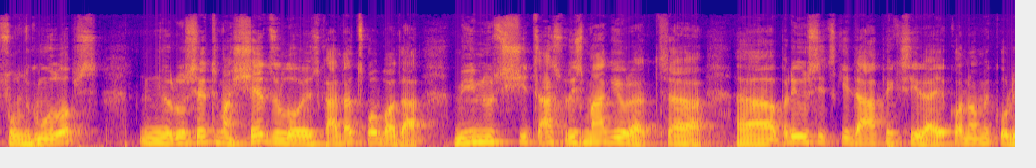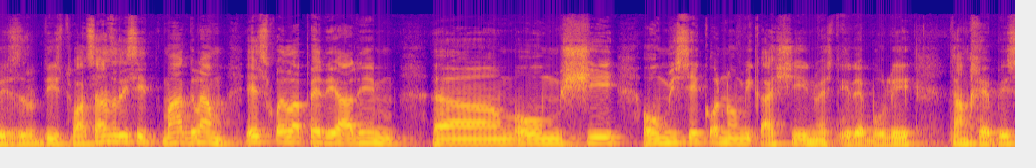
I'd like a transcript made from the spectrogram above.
სულდგმულობს რუსეთმა შეძლო ეს გადაწყობა და მინუსში წასვლის მაგივრად პლუსიც კი დააფიქსირა ეკონომიკური ზრდის თვალსაზრისით, მაგრამ ეს ყველაფერი არის ომში, ომის ეკონომიკაში ინვესტირებული თანხების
